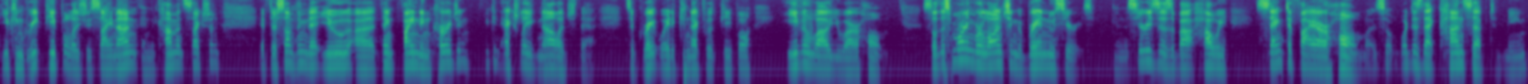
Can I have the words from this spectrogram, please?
You can greet people as you sign on in the comments section. If there's something that you uh, think find encouraging, you can actually acknowledge that. It's a great way to connect with people even while you are home. So this morning we're launching a brand new series. And the series is about how we sanctify our home. So what does that concept mean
